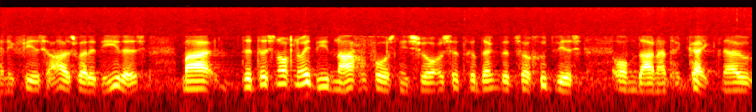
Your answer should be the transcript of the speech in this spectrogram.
en die VSA as wat dit hier is, maar dit is nog nooit hier nagevors nie. So ons het gedink dit sou goed wees om daarna te kyk. Nou,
